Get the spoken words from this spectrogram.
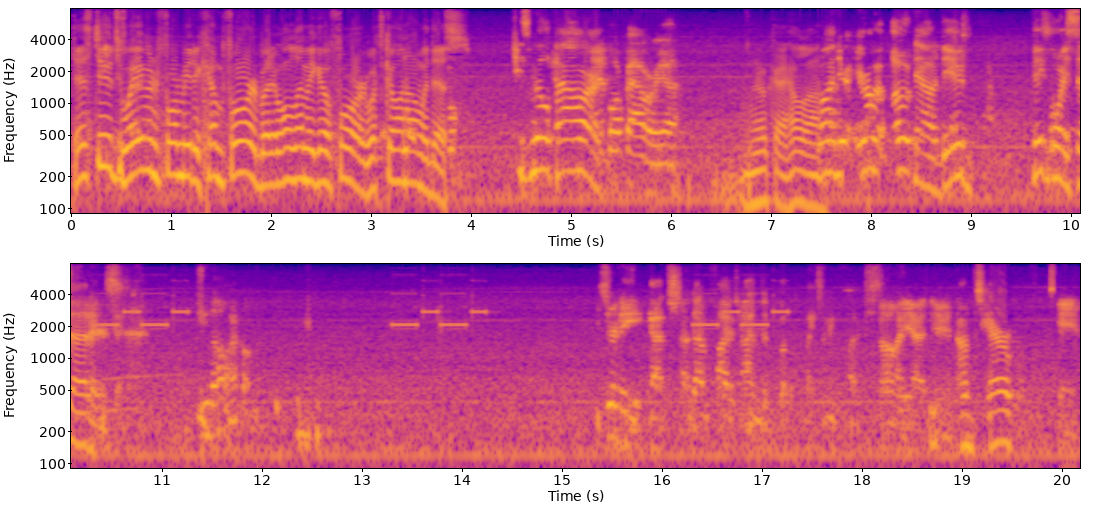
This dude's waving for me to come forward, but it won't let me go forward. What's going on with this? He's mil power. More power, yeah. Okay, hold on. Come on. on, you're, you're on a boat now, dude. Big boy settings. You know, I don't know. He's already got shut down five times and put like three times. Oh, yeah, dude. I'm terrible at this game.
